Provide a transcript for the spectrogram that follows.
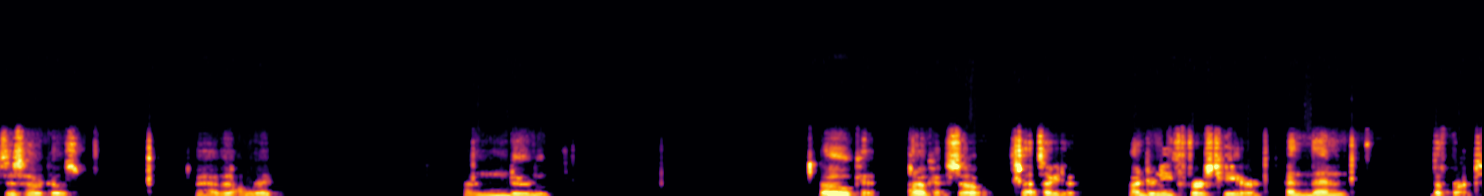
Is this how it goes? I have it all right. Underneath. Okay. Okay, so that's how you do it. Underneath first here, and then the front,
